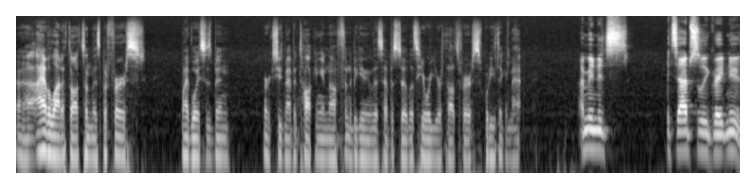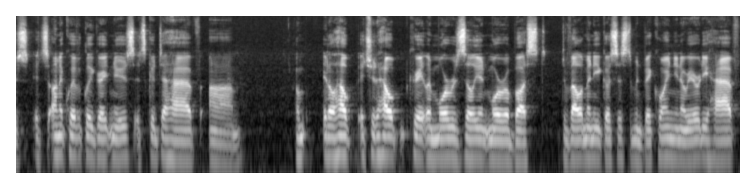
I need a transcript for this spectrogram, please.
Uh, I have a lot of thoughts on this, but first, my voice has been, or excuse me, I've been talking enough in the beginning of this episode. Let's hear what your thoughts first. What do you think, Matt? I mean, it's it's absolutely great news. It's unequivocally great news. It's good to have. Um, um, it'll help. It should help create a more resilient, more robust development ecosystem in Bitcoin. You know, we already have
